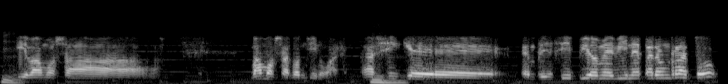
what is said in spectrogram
y vamos a vamos a continuar. Así que en principio me vine para un rato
